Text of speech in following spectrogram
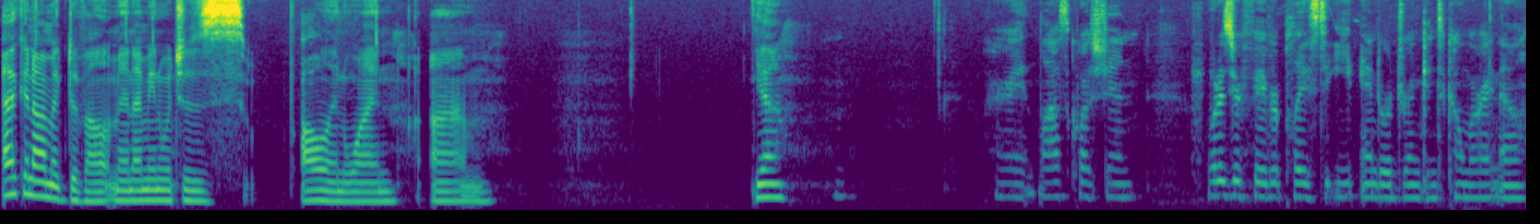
economic development, I mean, which is all in one. Um yeah. All right, last question. What is your favorite place to eat and or drink in Tacoma right now?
